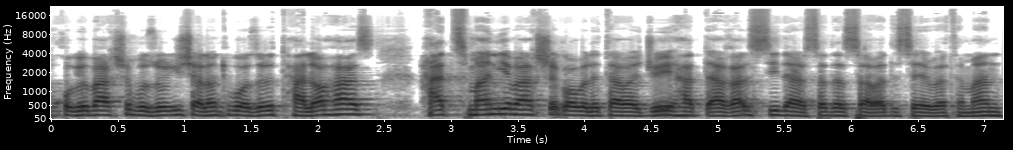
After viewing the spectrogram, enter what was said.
خب یه بخش بزرگیش الان تو بازار طلا هست. حتما یه بخش قابل توجهی حداقل سی درصد از سبد ثروت من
